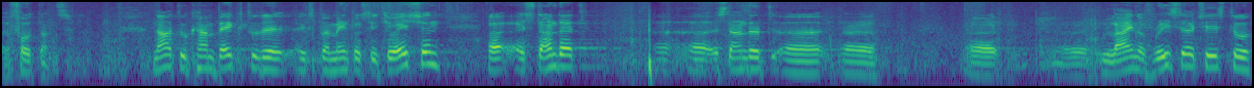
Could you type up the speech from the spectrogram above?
uh, photons. Now to come back to the experimental situation, uh, a standard, standard uh, line of research is to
